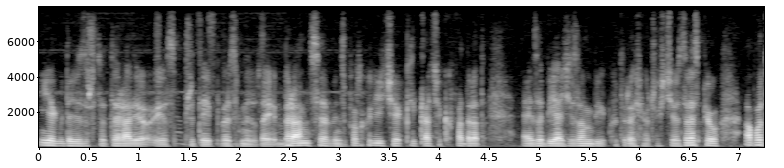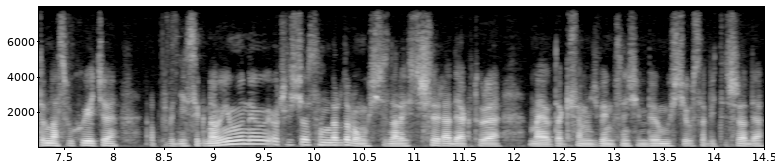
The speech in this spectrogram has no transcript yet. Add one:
i jak widać zresztą to radio jest przy tej powiedzmy tutaj bramce, więc podchodzicie, klikacie kwadrat, e, zabijacie zombie, które się oczywiście zrespią, a potem nasłuchujecie odpowiedni sygnał i no, oczywiście standardowo musicie znaleźć trzy radia, które mają taki sam dźwięk, w sensie wy musicie ustawić te trzy radia,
